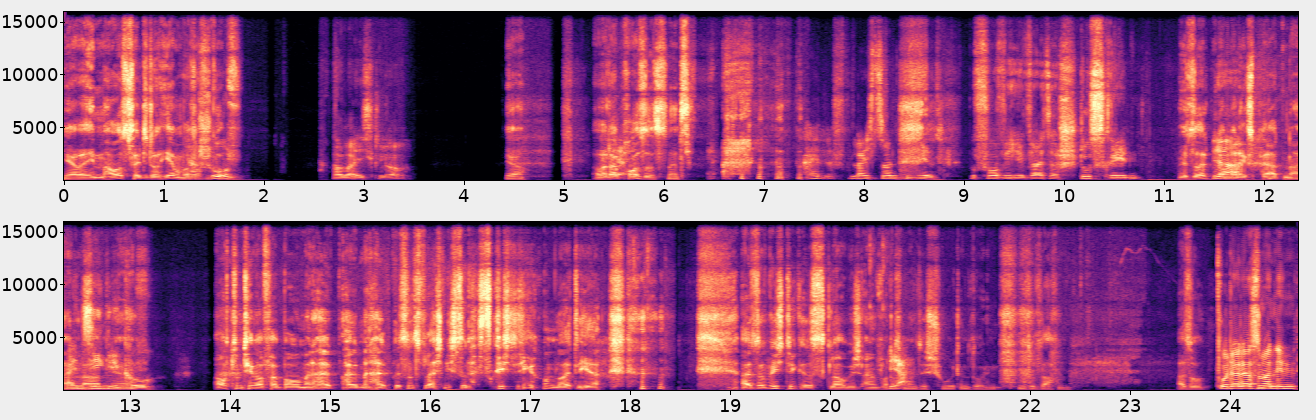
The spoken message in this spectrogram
Ja, aber im Haus fällt dir doch eher mal was ja, auf den schon. Kopf. Aber ich glaube, Ja. Aber da Ja, brauchst du es nicht. vielleicht sollten wir, bevor wir hier weiter Stuss reden, Wir sollten Ja, mal einen Experten ein einladen. Ja. Sigeko. Auch zum Thema Verbau. Mein, Halb, halb, mein Halbwissen ist vielleicht nicht so das Richtige, um Leute hier. also wichtig ist, glaube ich, einfach, dass Ja. man sich schult in so, in so Sachen. Also, Oder dass man in,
